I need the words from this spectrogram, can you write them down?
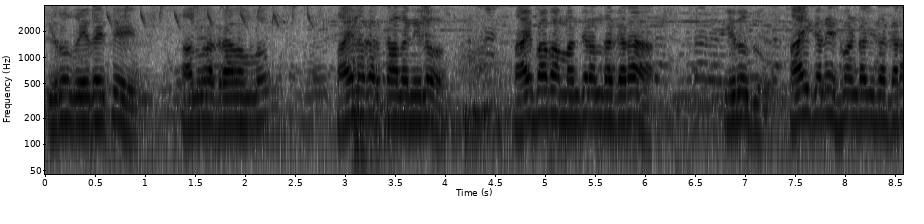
ఈరోజు ఏదైతే సాల్వర గ్రామంలో సాయినగర్ కాలనీలో సాయిబాబా మందిరం దగ్గర ఈరోజు సాయి గణేష్ మండలి దగ్గర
